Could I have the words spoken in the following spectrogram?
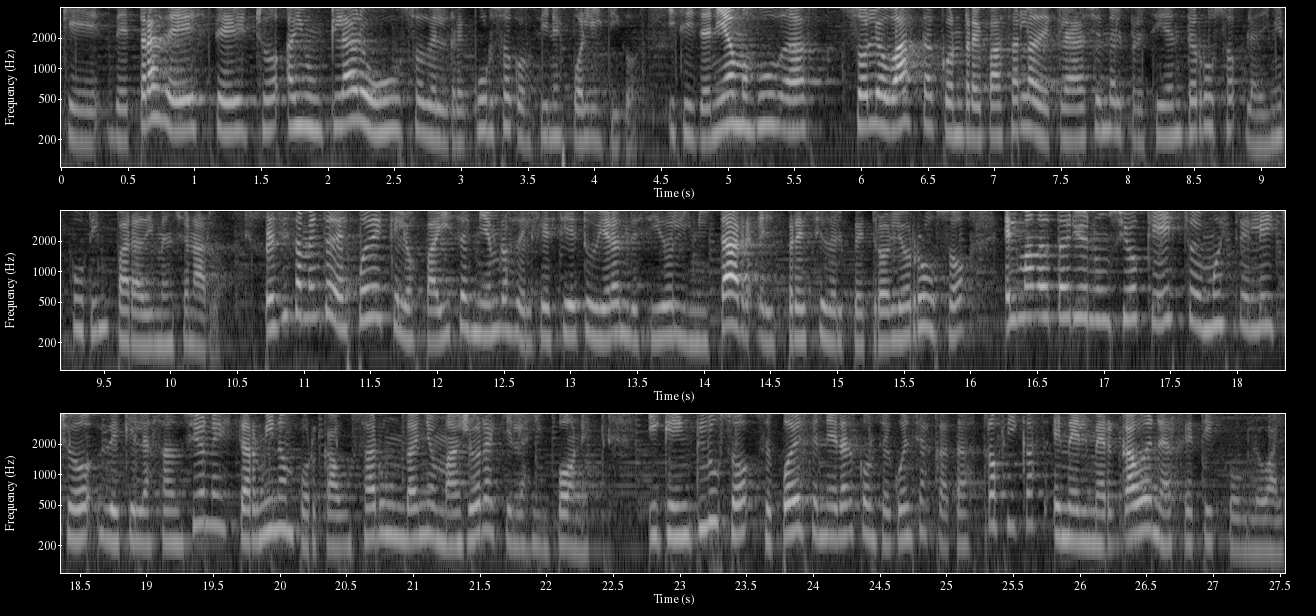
que detrás de este hecho hay un claro uso del recurso con fines políticos. Y si teníamos dudas, solo basta con repasar la declaración del presidente ruso, Vladimir Putin, para dimensionarlo. Precisamente después de que los países miembros del G7 hubieran decidido limitar el precio del petróleo ruso, el mandatario anunció que esto demuestra el hecho de que las sanciones terminan por causar un daño mayor a quien las impone y que incluso se puede generar consecuencias catastróficas en el mercado energético global.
